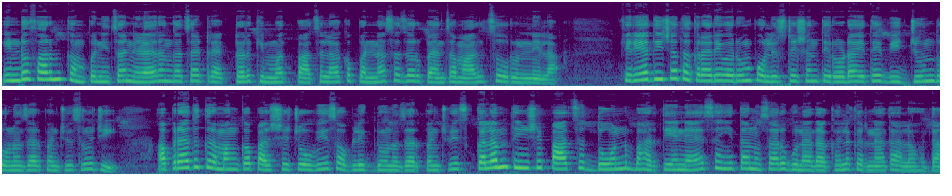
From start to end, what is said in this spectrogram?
इंडोफार्म कंपनीचा निळ्या रंगाचा ट्रॅक्टर किंमत पाच लाख पन्नास हजार रुपयांचा माल चोरून नेला. फिर्यादीच्या तक्रारीवरून पोलीस स्टेशन तिरोडा येथे वीस जून दोन हजार पंचवीस रोजी अपराध क्रमांक पाचशे चोवीस ऑब्लिक दोन हजार पंचवीस कलम तीनशे पाच दोन भारतीय न्याय संहितानुसार गुन्हा दाखल करण्यात आला होता.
